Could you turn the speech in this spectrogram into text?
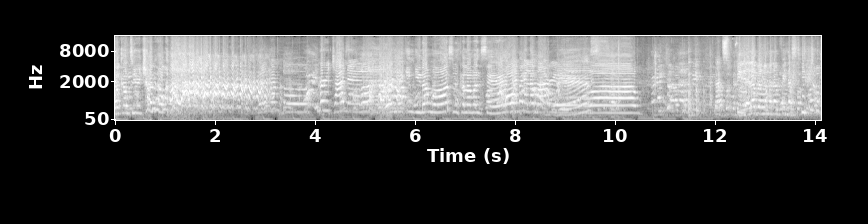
Welcome to your channel. Her channel. We're making ginamos with calamansi. And calamari. Yes. Pinalaban naman ang Pinas dito.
